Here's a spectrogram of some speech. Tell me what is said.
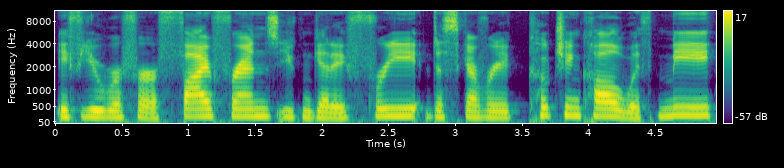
if you refer five friends, you can get a free discovery coaching call with me.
